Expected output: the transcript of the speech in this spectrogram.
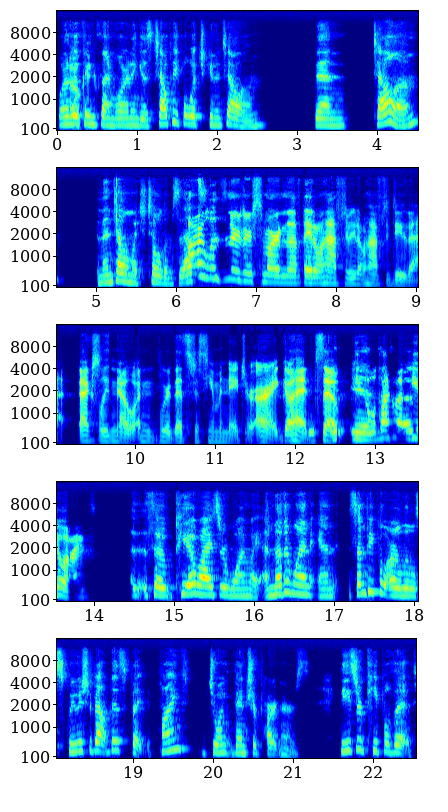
one of the Okay. things I'm learning is tell people what you're going to tell them, then tell them, and then tell them what you told them. So that's Our listeners are smart enough; they don't have to. We don't have to do that. Actually, no, and we're that's just human nature. All right, go ahead. So, people, we'll talk about POIs. uh, so POIs are one way. Another one, and some people are a little squeamish about this, but find joint venture partners. These are people that,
